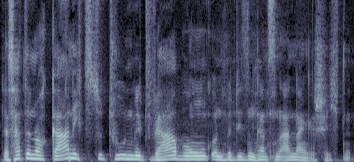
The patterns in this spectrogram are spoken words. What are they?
Das hatte noch gar nichts zu tun mit Werbung und mit diesen ganzen anderen Geschichten.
